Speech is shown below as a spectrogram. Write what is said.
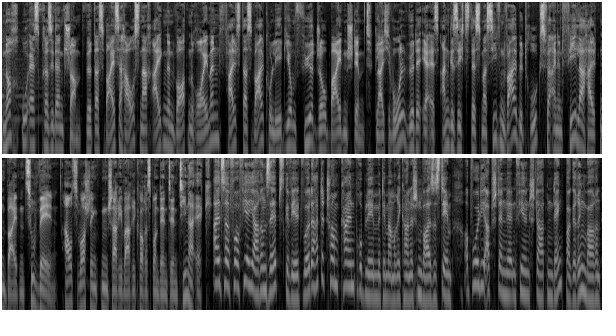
Noch US-Präsident Trump wird das Weiße Haus nach eigenen Worten räumen, falls das Wahlkollegium für Joe Biden stimmt. Gleichwohl würde er es angesichts des massiven Wahlbetrugs für einen Fehler halten, Biden zu wählen. Aus Washington Charivari-Korrespondentin Tina Eck. Als er vor vier Jahren selbst gewählt wurde, hatte Trump kein Problem mit dem amerikanischen Wahlsystem, obwohl die Abstände in vielen Staaten denkbar gering waren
